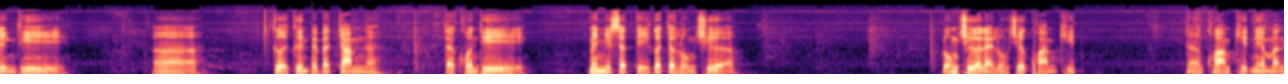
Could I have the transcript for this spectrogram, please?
สิ่งที่เกิดขึ้นเป็นประจำนะ แต่คนที่ไม่มีสติก็จะหลงเชื่อ หลงเชื่ออะไรหลงเชื่อความคิดนะความคิดเนี่ยมัน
